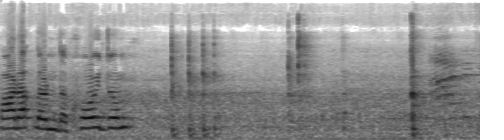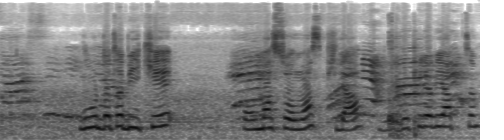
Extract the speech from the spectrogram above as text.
Baharatlarını da koydum. Burada tabii ki olmazsa olmaz pilav. Burada pilavı yaptım.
